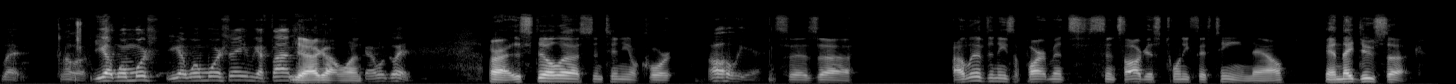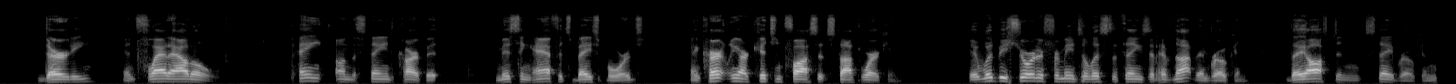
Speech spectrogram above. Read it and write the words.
But oh, you got one more? You got one more, Shane? We got five minutes. Yeah, I got one. Got one. Go ahead. All right. It's still uh, Centennial Court. Oh yeah. It says, uh, I lived in these apartments since August 2015 now, and they do suck. Dirty and flat out old. Paint on the stained carpet, missing half its baseboards, and currently our kitchen faucet stopped working. It would be shorter for me to list the things that have not been broken. They often stay broken.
